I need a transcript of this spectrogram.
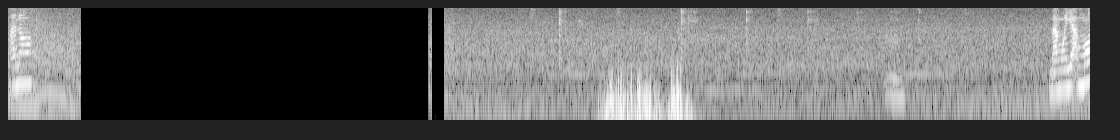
Ano? Nanguya mo?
